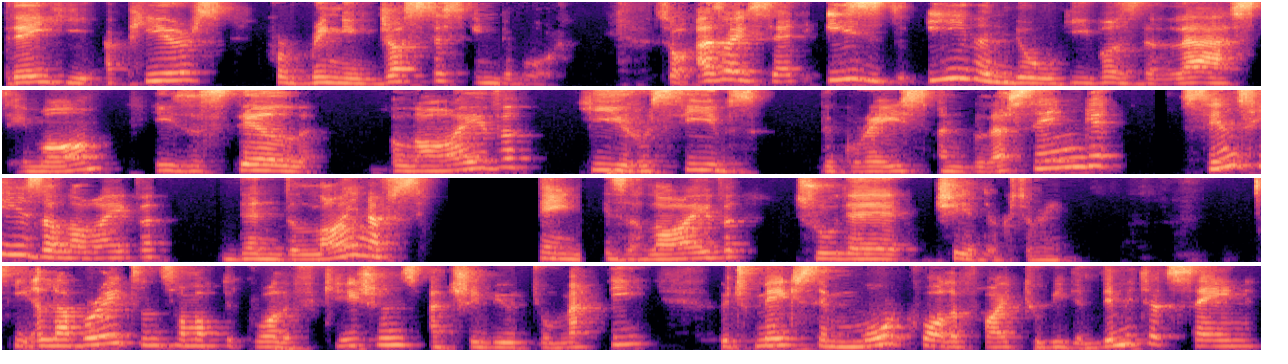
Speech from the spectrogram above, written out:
the day he appears for bringing justice in the world. So, as I said, even though he was the last Imam, he's still alive. He receives the grace and blessing. Since he is alive, then the line of saint is alive through the Shia doctrine. He elaborates on some of the qualifications attributed to Mahdi, which makes him more qualified to be the limited saint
